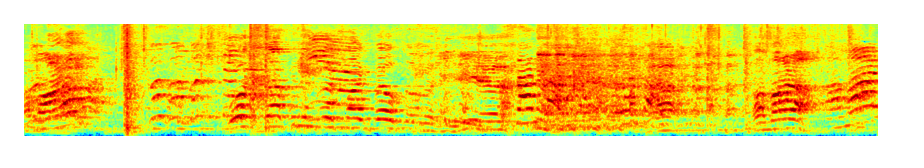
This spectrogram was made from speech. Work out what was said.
Amara? What's happening with my belt over here? Santa. Amara. Amara.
